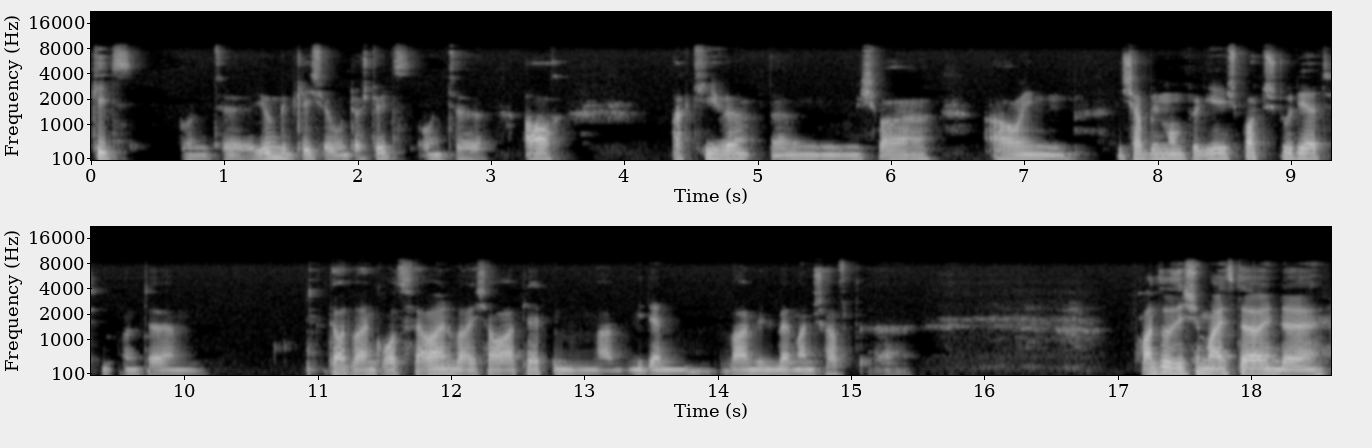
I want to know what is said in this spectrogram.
Kids und äh, Jugendliche unterstützt und äh, auch aktive. Ähm, ich war auch in, ich habe in Montpellier Sport studiert und ähm, dort war ein großer Verein, war ich auch Athleten, mit denen waren wir der Mannschaft äh, französische Meister in der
